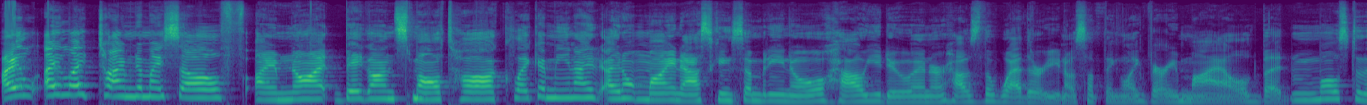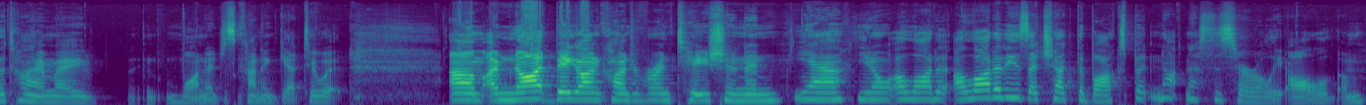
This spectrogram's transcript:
I, I like time to myself. I'm not big on small talk. Like, I mean, I, I don't mind asking somebody, you know, how you doing or how's the weather, you know, something like very mild. But most of the time, I want to just kind of get to it. Um, I'm not big on confrontation, and yeah, you know, a lot of a lot of these I check the box, but not necessarily all of them.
